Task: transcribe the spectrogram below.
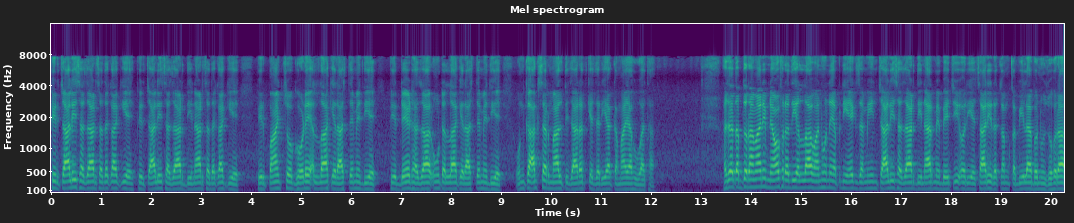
پھر چالیس ہزار صدقہ کیے، پھر چالیس ہزار دینار صدقہ کیے، پھر پانچ سو گھوڑے اللہ کے راستے میں دیے، پھر ڈیڑھ ہزار اونٹ اللہ کے راستے میں دیے۔ ان کا اکثر مال تجارت کے ذریعہ کمایا ہوا تھا۔ حضرت عبد الرحمن ابن عوف رضی اللہ عنہ نے اپنی ایک زمین چالیس ہزار دینار میں بیچی اور یہ ساری رقم قبیلہ بنو زہرہ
